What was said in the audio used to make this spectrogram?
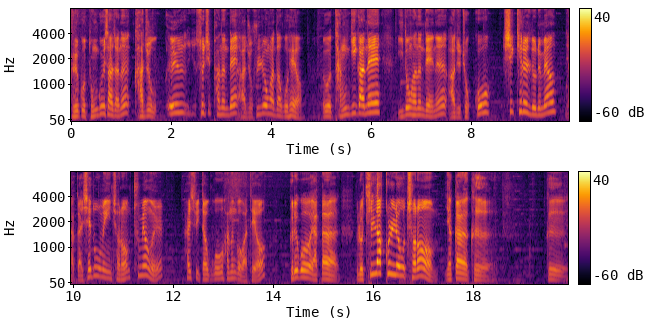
그리고 동굴 사자는 가죽을 수집하는데 아주 훌륭하다고 해요. 그리고 단기간에 이동하는 데에는 아주 좋고 C키를 누르면 약간 섀도우 메인처럼 투명을 할 수 있다고 하는 것 같아요 그리고 약간 그리고 틸라콜레오처럼 약간 그, 그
